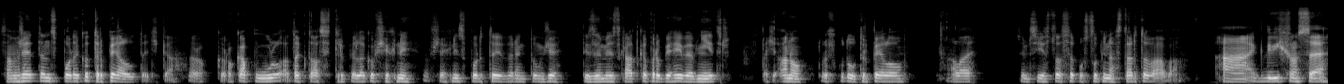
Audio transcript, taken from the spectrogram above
Samozřejmě ten sport jako trpěl teďka rok, rok a půl a tak to asi trpěl jako všechny, všechny sporty, vzhledem k tomu, že ty země zkrátka proběhají vevnitř. Takže ano, trošku to utrpělo, ale myslím si, že to se postupně nastartovává. A kdybychom se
